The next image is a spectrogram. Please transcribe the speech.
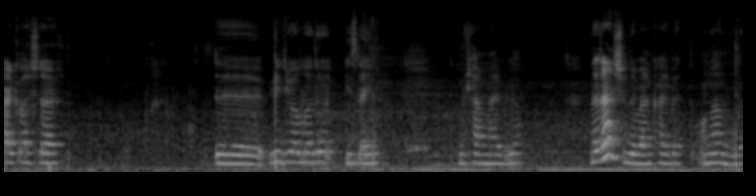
Arkadaşlar eee, videoları izleyin. Mükemmel video. Neden şimdi ben kaybettim onu anlamadım.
